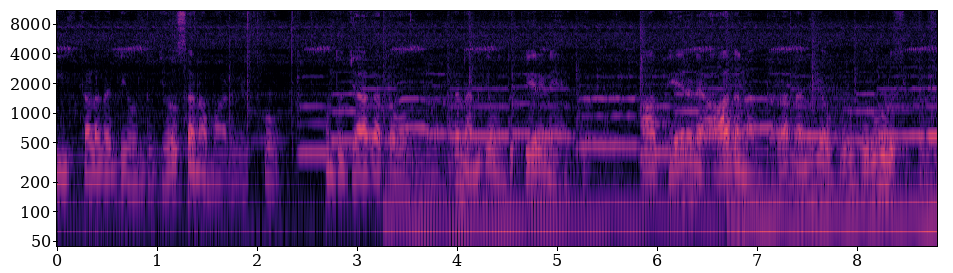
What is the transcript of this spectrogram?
ಈ ಸ್ಥಳದಲ್ಲಿ ಒಂದು ದೇವಸ್ಥಾನ ಮಾಡಬೇಕು, ಒಂದು ಜಾಗ ತಗೊಂಡು ಅಂತ ನನಗೆ ಒಂದು ಪ್ರೇರಣೆ ಆಯಿತು. ಆ ಪ್ರೇರಣೆ ಆದ ನಂತರ ನನಗೆ ಒಬ್ಬರು ಗುರುಗಳು ಸಿಕ್ಕರು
